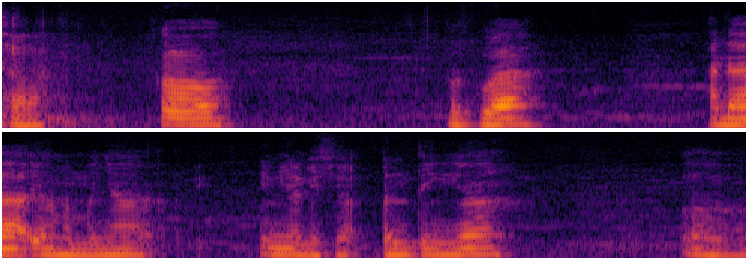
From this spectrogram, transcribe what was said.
salah. Oh menurut gua ada yang namanya ini ya guys ya pentingnya eh,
